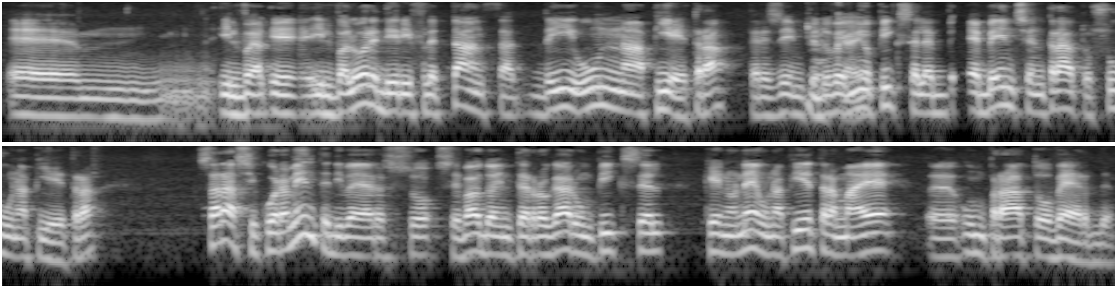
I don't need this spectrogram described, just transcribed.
ehm, il, eh, il, valore di riflettanza di una pietra, per esempio, okay. dove il mio pixel è, è ben centrato su una pietra, sarà sicuramente diverso se vado a interrogare un pixel che non è una pietra ma è eh, un prato verde.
